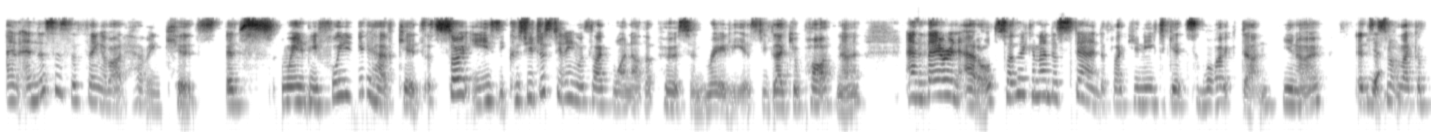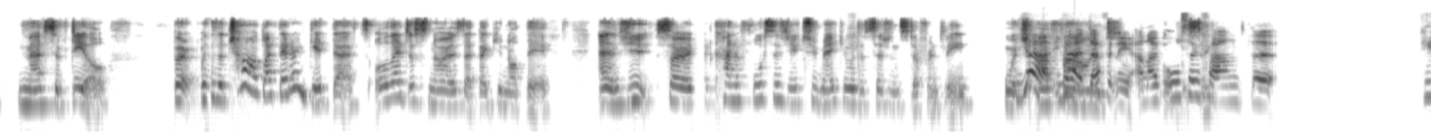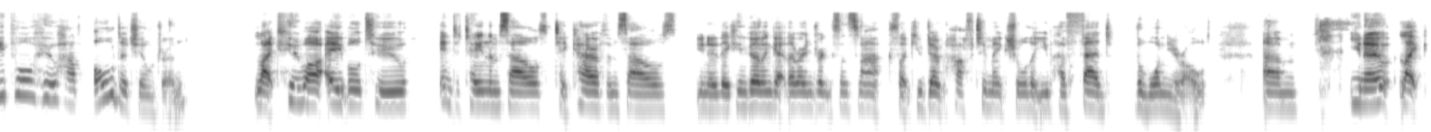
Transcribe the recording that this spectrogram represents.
and and this is the thing about having kids. It's when before you have kids, it's so easy because you're just dealing with like one other person, really, is like your partner, and they're an adult, so they can understand if like you need to get some work done. You know, it's Yeah. it's not like a massive deal. But with a child, like they don't get that. All they just know is that like you're not there. And you so it kind of forces you to make your decisions differently, which yeah, I yeah, definitely. And I've also found that people who have older children, like who are able to entertain themselves, take care of themselves, you know, they can go and get their own drinks and snacks. Like you don't have to make sure that you have fed the one year old. Um, you know, like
